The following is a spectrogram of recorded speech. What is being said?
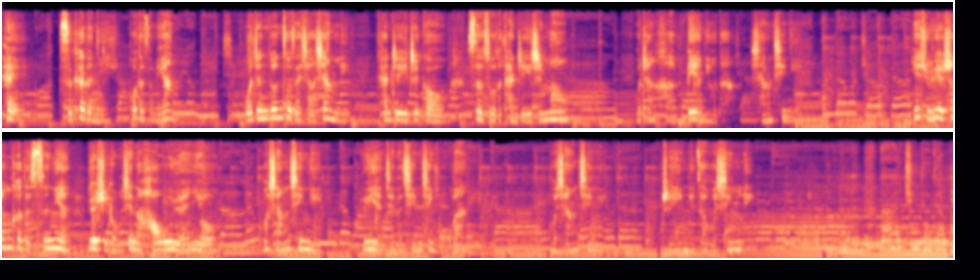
嘿，此刻的你过得怎么样？我正蹲坐在小巷里，看着一只狗瑟缩地看着一只猫，我正很别扭地想起你。也许越深刻的思念，越是涌现的毫无缘由。我想起你，与眼前的情景无关。我想起你，只因你在我心里。爱情丢掉吧，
